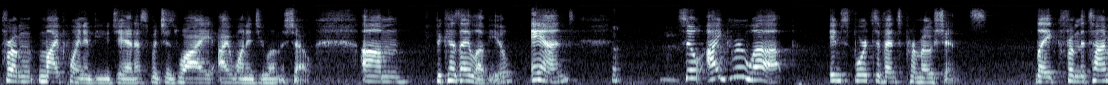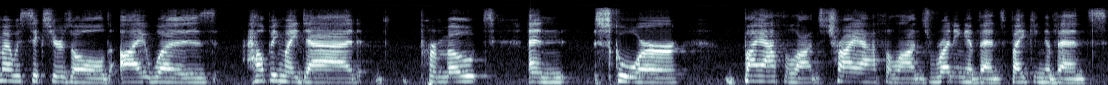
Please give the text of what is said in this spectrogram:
from my point of view janis which is why i wanted you on the show um, because i love you and so i grew up in sports events promotions like from the time I was six years old, I was helping my dad promote and score biathlons, triathlons, running events, biking events,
